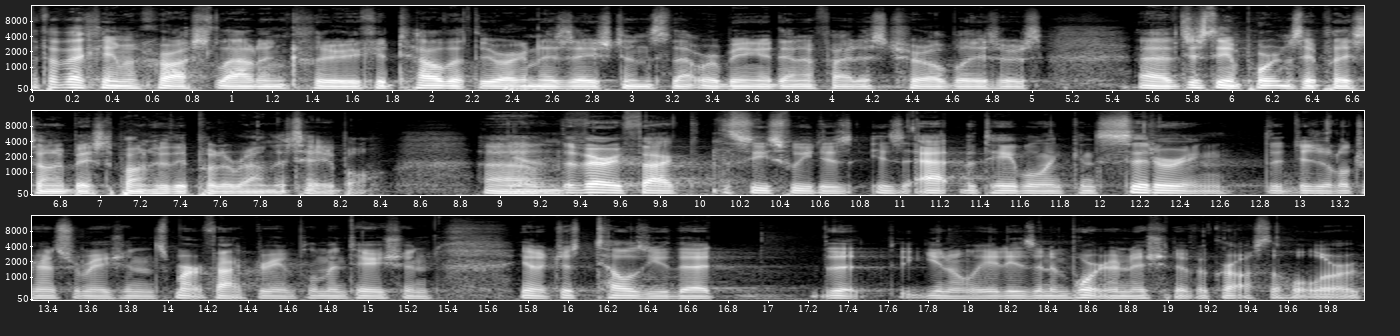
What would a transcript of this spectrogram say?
I thought that came across loud and clear. You could tell that the organizations that were being identified as trailblazers, uh, just the importance they placed on it based upon who they put around the table. Yeah, Um, the very fact that the C-suite is, is at the table and considering the digital transformation, smart factory implementation, you know, just tells you that that you know it is an important initiative across the whole org.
